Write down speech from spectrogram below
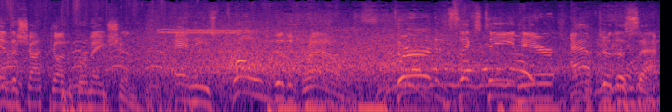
in the shotgun formation. And he's thrown to the ground. Third and 16 here after the sack.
